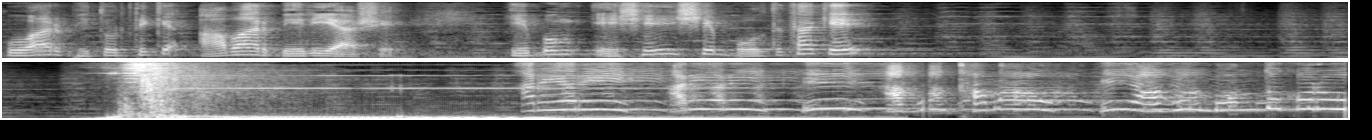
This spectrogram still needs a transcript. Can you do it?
কুয়ার ভিতর থেকে আবার বেরিয়ে আসে এবং এসেই সে বলতে থাকে আগুন বন্ধ করো।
